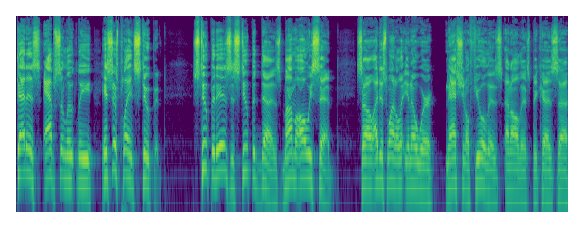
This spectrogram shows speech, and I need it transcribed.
That is absolutely, it's just plain stupid. Stupid is as stupid does. Mama always said. So I just want to let you know where National Fuel is and all this because uh,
